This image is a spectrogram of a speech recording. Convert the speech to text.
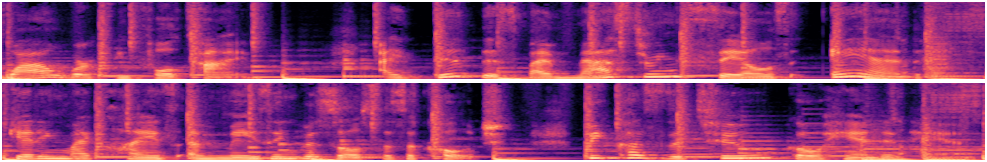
while working full time. I did this by mastering sales and getting my clients amazing results as a coach because the two go hand in hand.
